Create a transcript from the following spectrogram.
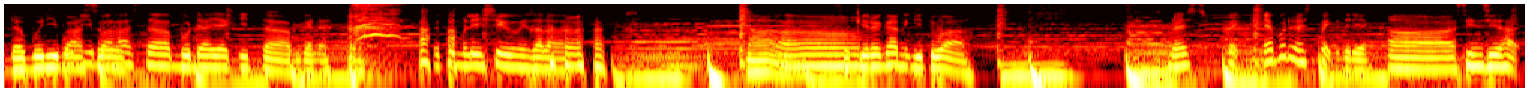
The budi Budi bahasa, bahasa budaya kita Bukan eh? Itu Malaysia misalnya Nah, Um, So kira kan gitu lah. Respect Eh apa respect tadi? Eh uh, Sincere heart.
